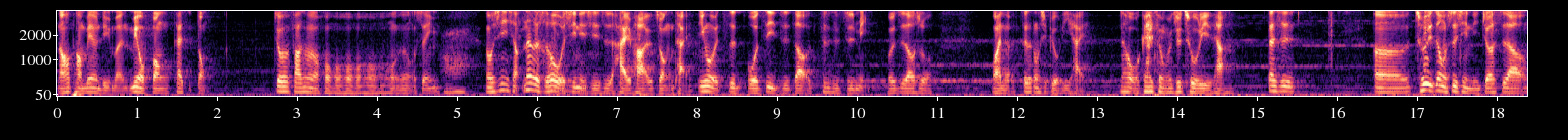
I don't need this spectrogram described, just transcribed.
然后旁边的铝门没有风，开始动，就会发出那种轰轰轰轰轰轰那种声音。哦，我心里想，那个时候我心里其实是害怕的状态，因为我自我自己知道自知之明，我知道说，完了，这个东西比我厉害，那我该怎么去处理它？但是，呃，处理这种事情，你就是要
